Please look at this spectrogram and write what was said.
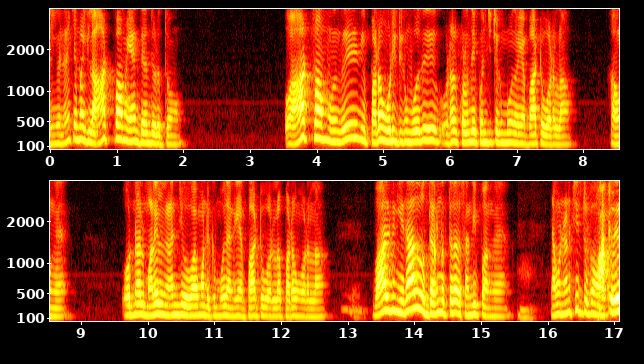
நீங்கள் நினைக்க மாதிரி இல்லை. ஆர்ட் ஃபார்மை ஏன் தேர்ந்தெடுத்தோம்? ஆர்ட் ஃபார்ம் வந்து நீ படம் ஓடிட்டு இருக்கும்போது ஒரு நாள் குழந்தைய கொஞ்சிட்டு இருக்கும்போது என் பாட்டு ஓடலாம். அவங்க ஒரு நாள் மலையில் நனைஞ்சு ஓவாமல் இருக்கும்போது அங்கே என் பாட்டு ஓடலாம் படம் ஓடலாம். வாழ்வின் ஏதாவது ஒரு தருணத்தில் சந்திப்பாங்க. நம்ம நினச்சிட்டு இருக்கோம். பார்க்கவே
